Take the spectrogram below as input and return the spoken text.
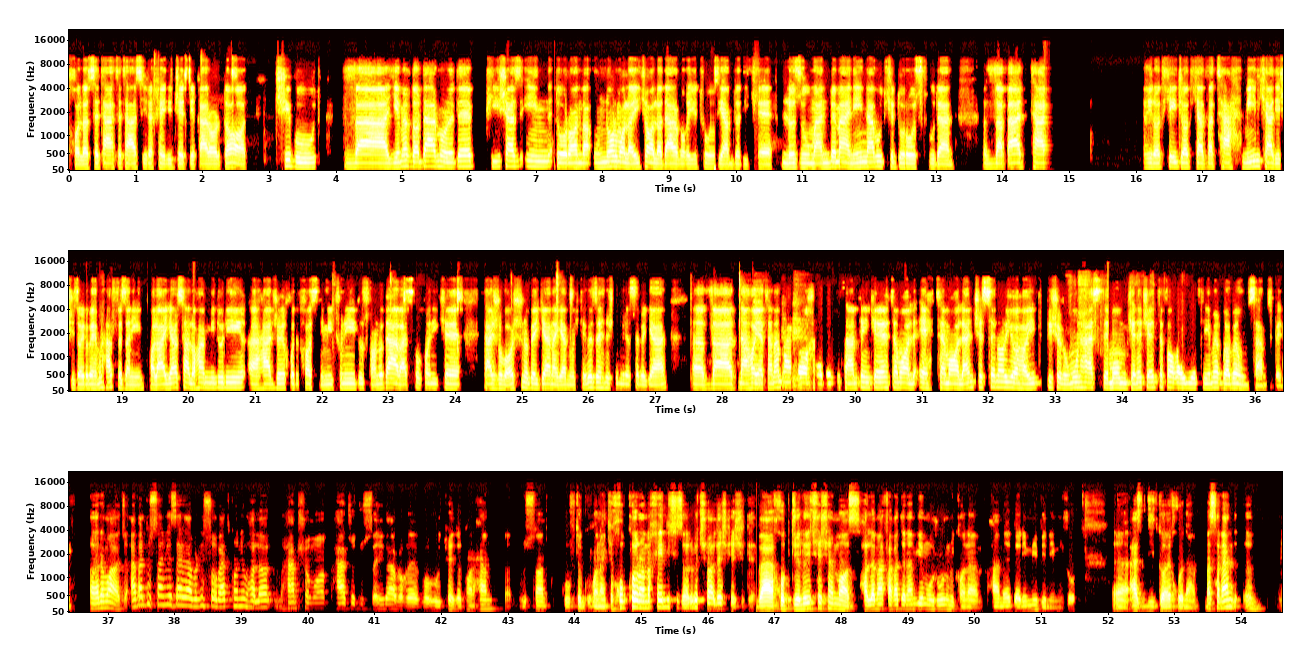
خلاصه تحت تاثیر خیلی جدی قرار داد چی بود؟ و یه مقدار در مورد پیش از این دوران و اون نرمالایی که حالا در واقع توضیح هم دادی که لزوما به معنی نبود که درست بودن و بعد تغییراتی که ایجاد کرد و تحمیل کرد یه چیزایی رو بهمون حرف بزنیم. حالا اگر صلاح هم می‌دونی هر جای خودت خواستی می‌تونی دوستان رو دعوت بکنی که تجربه هاشون رو بگن اگر نکته به ذهنشون می‌رسه بگن. و نهایتا هم بعد آخر سمت اینکه احتمال احتمالا چه سناریوهایی پیش رومون هسته ممکنه چه اتفاقایی بیفته یه مقدار به اون سمت بریم. آره ما اول دوستان یه ذره درباره این صحبت کنیم. حالا هم شما هر جا دوست دارید در واقع ورود پیدا کن هم دوستان گفتگو کنن که خب کرونا خیلی چیزا رو به چالش کشیده و خب جلوی چشم ماست. حالا من فقط دارم یه مرور می‌کنم. همه داریم می‌بینیم رو از دیدگاه خودم. مثلا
